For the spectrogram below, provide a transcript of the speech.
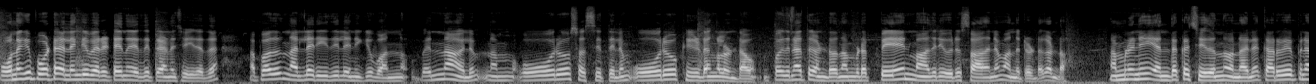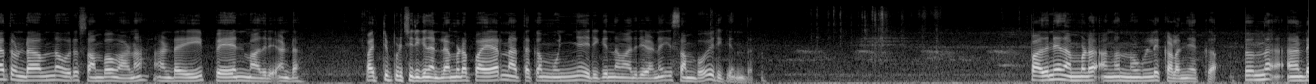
പോന്നെങ്കിൽ പോട്ടെ അല്ലെങ്കിൽ വരട്ടെ എന്ന് കരുതിയിട്ടാണ് ചെയ്തത്. അപ്പോൾ അത് നല്ല രീതിയിൽ എനിക്ക് വന്നു. എന്നാലും നം ഓരോ സസ്യത്തിലും ഓരോ കീടങ്ങളുണ്ടാവും. ഇപ്പോൾ ഇതിനകത്ത് കണ്ടോ നമ്മുടെ പേൻ മാതിരി ഒരു സാധനം വന്നിട്ടുണ്ട്. കണ്ടോ? നമ്മളിനി എന്തൊക്കെ ചെയ്തെന്ന് പറഞ്ഞാൽ കറിവേപ്പിനകത്ത് ഉണ്ടാകുന്ന ഒരു സംഭവമാണ്. അണ്ട ഈ പേൻ മാതിരി അണ്ട പറ്റിപ്പിടിച്ചിരിക്കുന്നുണ്ട്. നമ്മുടെ പയറിനകത്തൊക്കെ മുഞ്ഞ ഇരിക്കുന്ന മാതിരിയാണ് ഈ സംഭവം ഇരിക്കുന്നത്. അപ്പം അതിനെ നമ്മൾ അങ്ങ് നുള്ളി ഒന്ന് ആണ്ട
